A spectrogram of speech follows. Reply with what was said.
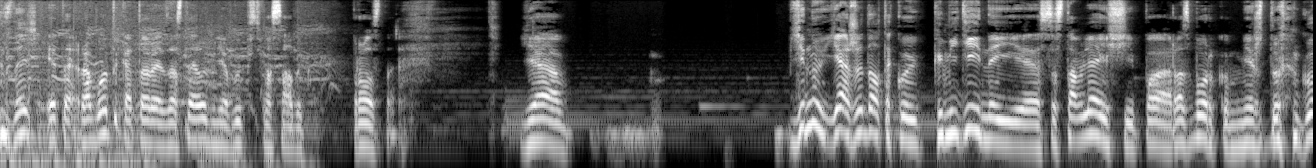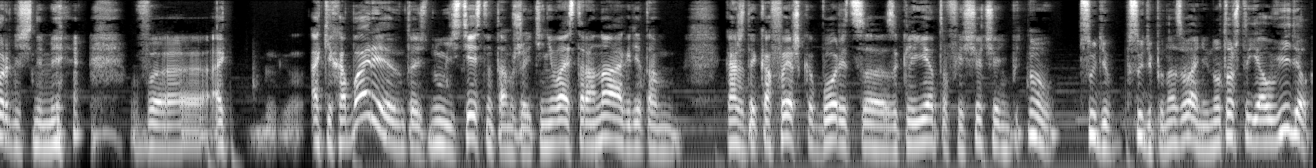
Знаешь, это работа, которая заставила меня выпасть в осадок. Просто. Я... Я, ну, я ожидал такой комедийной э, составляющей по разборкам между горничными в э, Акихабаре. Ну, То есть, ну, естественно, там же теневая сторона, где там каждая кафешка борется за клиентов, еще что-нибудь. Ну, судя, судя по названию. Но то, что я увидел,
